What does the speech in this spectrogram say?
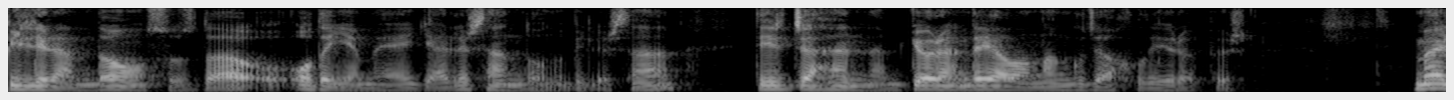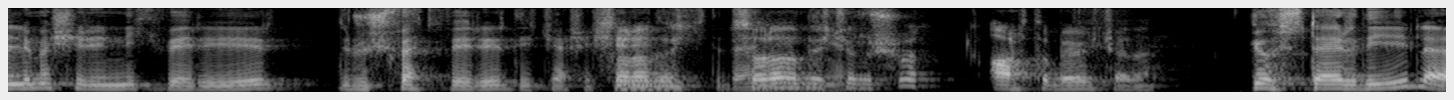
Bilirəm də onsuz da. O, o da yeməyə gəlir, sən də onu bilirsən. Deyir cəhənnəm. Görəndə yalandan qucaqlayır, öpür. Müəllimə şirinlik verir, rüşvət verir, deyir ki, şirinlikdir də. sonra da deyir ki, rüşvət artıb ölkədə. göstərdiyi ilə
